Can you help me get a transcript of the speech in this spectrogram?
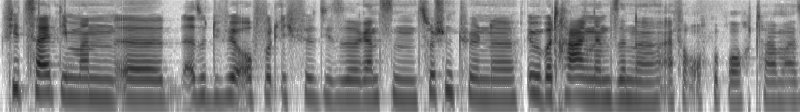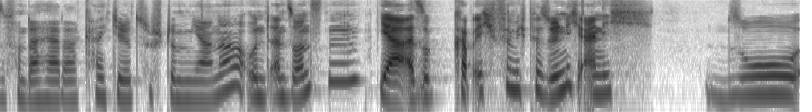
viel Zeit, die man, äh, also die wir auch wirklich für diese ganzen Zwischentöne im übertragenen Sinne einfach auch gebraucht haben. Also von daher, da kann ich dir nur zustimmen, Jana. Und ansonsten, ja, also habe ich für mich persönlich eigentlich so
